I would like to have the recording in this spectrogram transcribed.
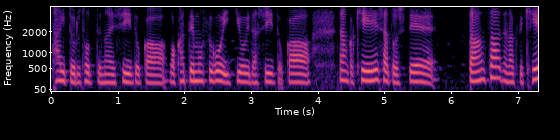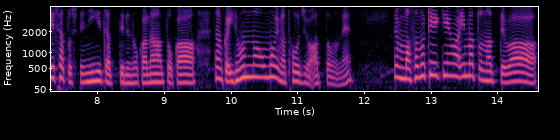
タイトル取ってないしとか、若手もすごい勢いだしとか、なんか経営者としてダンサーじゃなくて経営者として逃げちゃってるのかなとか、なんかいろんな思いが当時はあったのね。でもまあその経験は今となっては、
